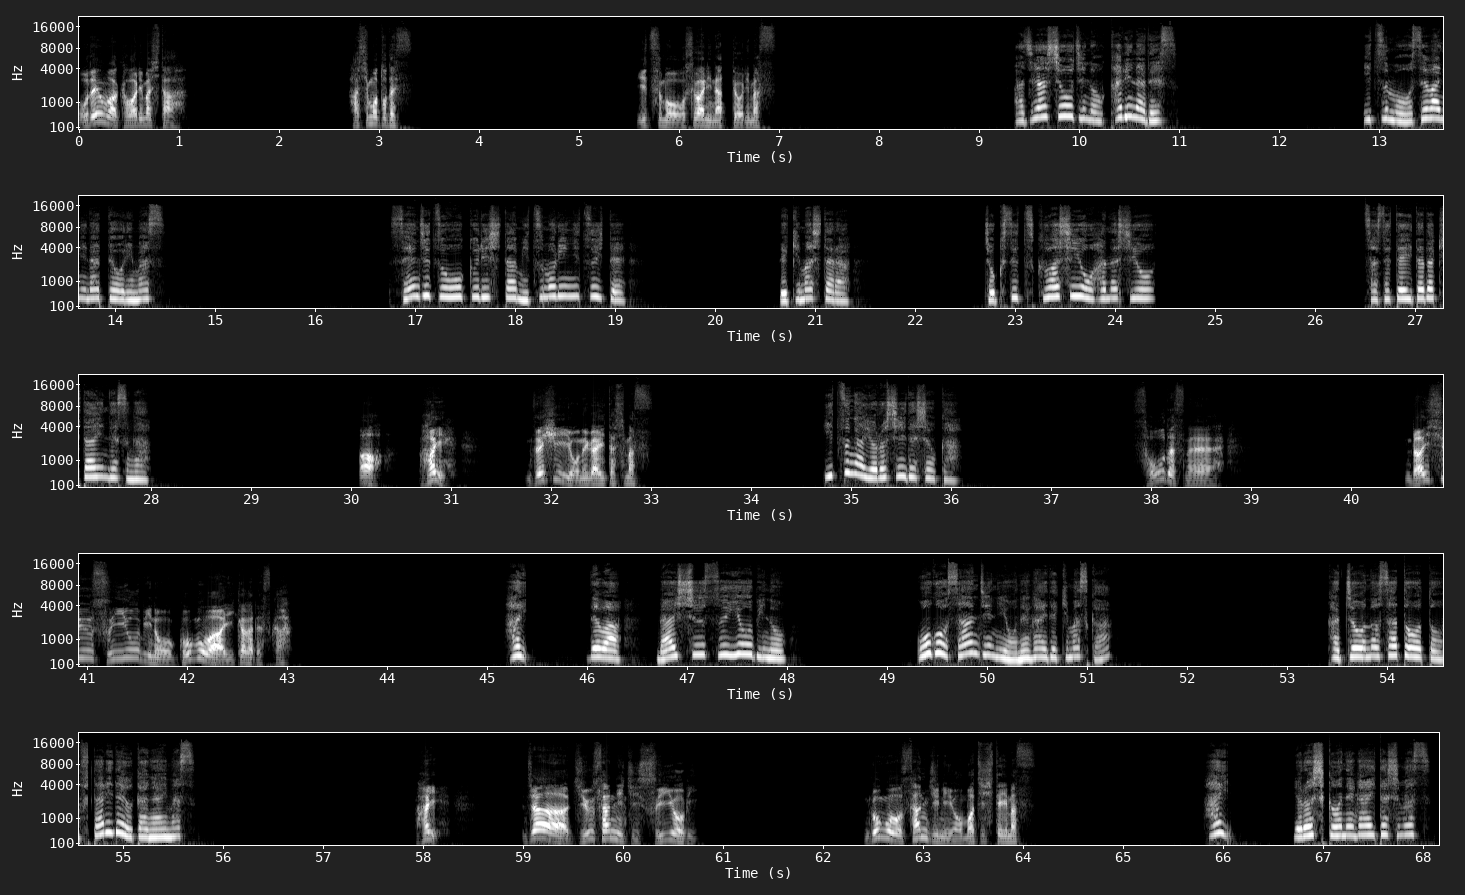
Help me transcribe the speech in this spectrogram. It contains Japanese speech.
お電話変わりました。橋本です。いつもお世話になっております。アジア商事のカリナです。いつもお世話になっております。先日お送りした見積もりについて、できましたら、直接詳しいお話をさせていただきたいんですが、あ、はい。ぜひお願いいたします。いつがよろしいでしょうか？そうですね。来週水曜日の午後はいかがですか？はい。では、来週水曜日の午後3時にお願いできますか？課長の佐藤と二人で伺います。はい。じゃあ13日水曜日。午後3時にお待ちしています。はい。よろしくお願いいたします。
